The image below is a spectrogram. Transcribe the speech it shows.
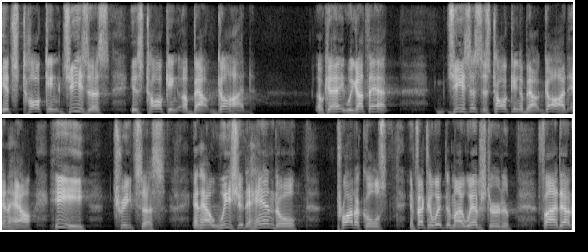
it's talking, Jesus is talking about God. Okay, we got that? Jesus is talking about God and how he treats us and how we should handle prodigals. In fact, I went to my Webster to find out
